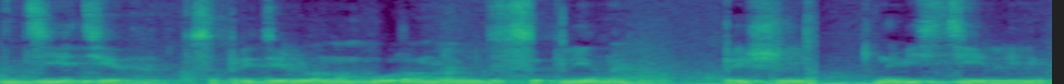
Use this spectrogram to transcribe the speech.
дети с определенным уровнем дисциплины пришли навестили их.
